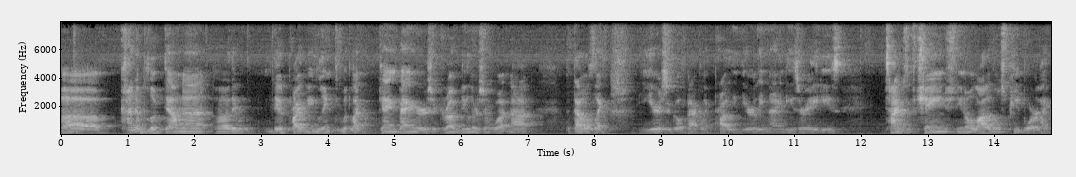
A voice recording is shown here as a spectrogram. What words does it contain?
uh, kind of looked down at. Uh, they would they would probably be linked with like gangbangers or drug dealers or whatnot, but that was like years ago, back like probably the early 90s or 80s. Times have changed. You know, a lot of those people are like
